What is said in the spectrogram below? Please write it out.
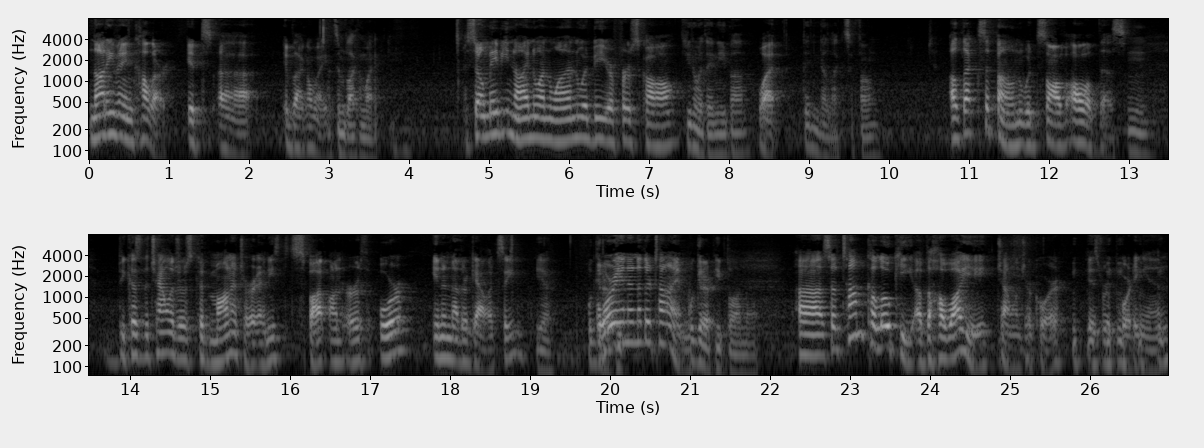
not even in color. It's uh, in black and white. it's in black and white So maybe 911 would be your first call. do you know what they need bob What? they need a lexophone Alexa phone would solve all of this. Hmm. Because the challengers could monitor any spot on Earth or in another galaxy yeah we'll or peop- in another time. we'll get our people on that Uh, so Tom Kaloki of the Hawaii Challenger Corps is reporting in.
